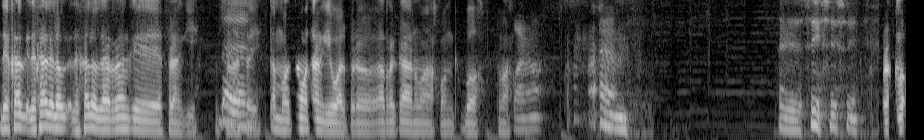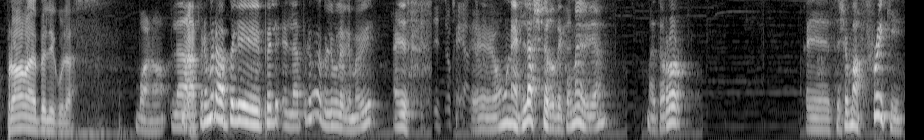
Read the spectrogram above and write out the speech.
deja, deja que lo, dejalo que arranque Frankie. Son Dale, las dale. seis. Estamos, estamos tranqui igual, pero arranca nomás, Juan. Vos, nomás. Bueno. eh, sí, sí, sí. Programa, programa de películas. Bueno, la, Bueno. Primera peli, peli- la primera película que me vi es eh, un slasher de comedia, de terror. Eh, se llama Freaky,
